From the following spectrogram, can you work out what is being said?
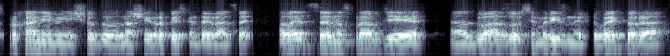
з проханнями щодо нашої європейської інтеграції, але це насправді два зовсім різних вектора,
